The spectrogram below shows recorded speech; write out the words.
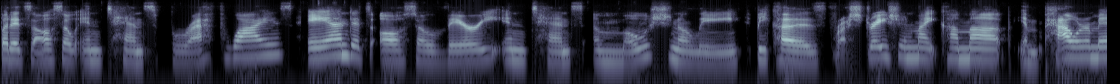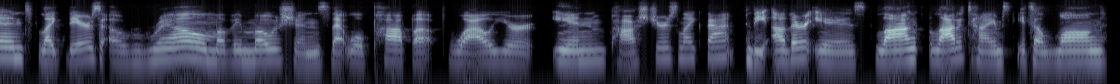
but it's also intense breath wise. And it's also very intense emotionally because frustration might come up, empowerment. Like there's a realm of emotions that will pop up while you're in postures like that. The other is long, a lot of times it's a long,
